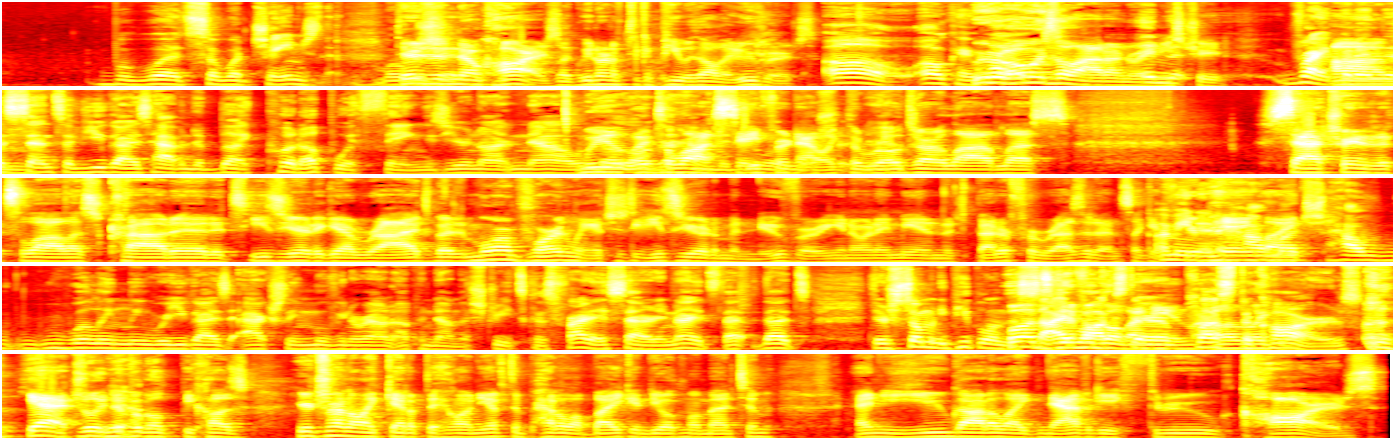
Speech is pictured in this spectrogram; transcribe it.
But what? So what changed then? What There's just it? no cars. Like we don't have to compete with all the Ubers. Oh, okay. We were always allowed on in Rainy the- Street. Right, but in the Um, sense of you guys having to like put up with things, you're not now. We, no it's a lot having to deal safer with now. Like bullshit, the yeah. roads are a lot less saturated. It's a lot less crowded. It's easier to get rides, but more importantly, it's just easier to maneuver. You know what I mean? And it's better for residents. Like if I mean, you're and paying how like much, how willingly were you guys actually moving around up and down the streets? Because Friday, Saturday nights, that that's there's so many people on the Well, sidewalks difficult. I there, mean, plus uh, the like- cars. yeah, it's really difficult because you're trying to like get up the hill and you have to pedal a bike and deal with momentum, and you got to like navigate through cars.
